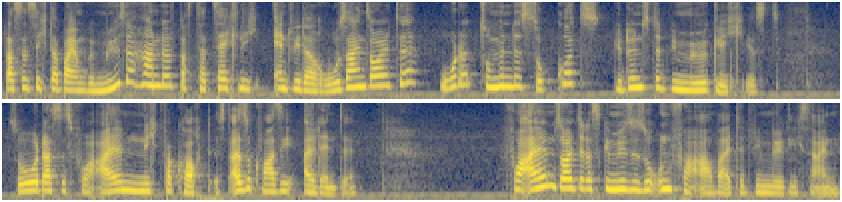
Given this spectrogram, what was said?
dass es sich dabei um Gemüse handelt, das tatsächlich entweder roh sein sollte oder zumindest so kurz gedünstet wie möglich ist, so dass es vor allem nicht verkocht ist, also quasi al dente. Vor allem sollte das Gemüse so unverarbeitet wie möglich sein.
